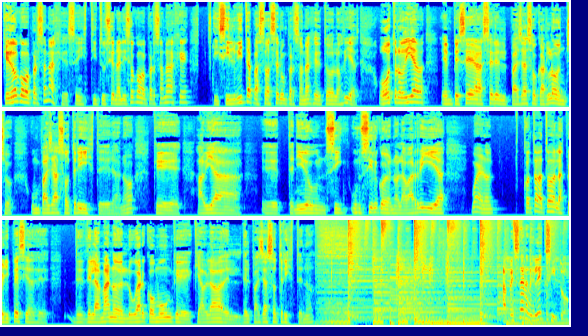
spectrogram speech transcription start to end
quedó como personaje, se institucionalizó como personaje y Silvita pasó a ser un personaje de todos los días. Otro día empecé a ser el payaso Carloncho, un payaso triste era, ¿no? Que había eh, tenido un, circo en Olavarría. Bueno, contaba todas las peripecias de, la mano del lugar común que, que hablaba del, del payaso triste, ¿no? A pesar del éxito,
